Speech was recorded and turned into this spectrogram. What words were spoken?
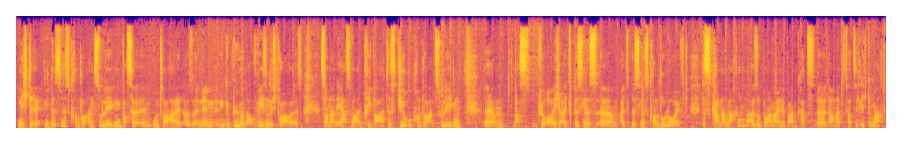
nicht direkt ein Businesskonto anzulegen, was er im Unterhalt Sicherheit, also in den, in den Gebühren auch wesentlich teurer ist, sondern erstmal ein privates Girokonto anzulegen, ähm, was für euch als Business ähm, als Businesskonto läuft. Das kann man machen. Also meine Bank hat es äh, damals tatsächlich gemacht.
